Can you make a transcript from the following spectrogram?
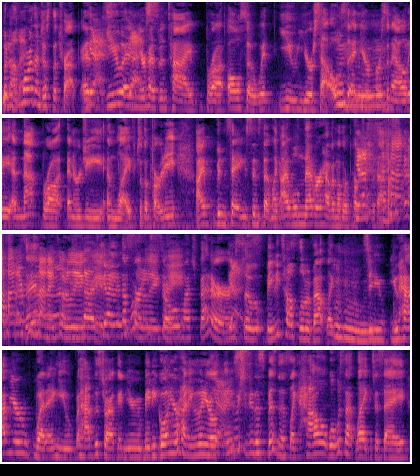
But love it's it. more than just the truck. And Yes, you and yes. your husband Ty brought also with you yourselves and your Mm-hmm. personality, and that brought energy and life to the party. I've been saying since then, like I will never have another party Yes. without you. 100%, I totally because agree. made the party Totally so agree. much better. Yes. So maybe tell us a little bit about like Mhm. so you you have your wedding, you have this truck, and you maybe go on your honeymoon. You're like, maybe we should do this business. Like how? What was that like to say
